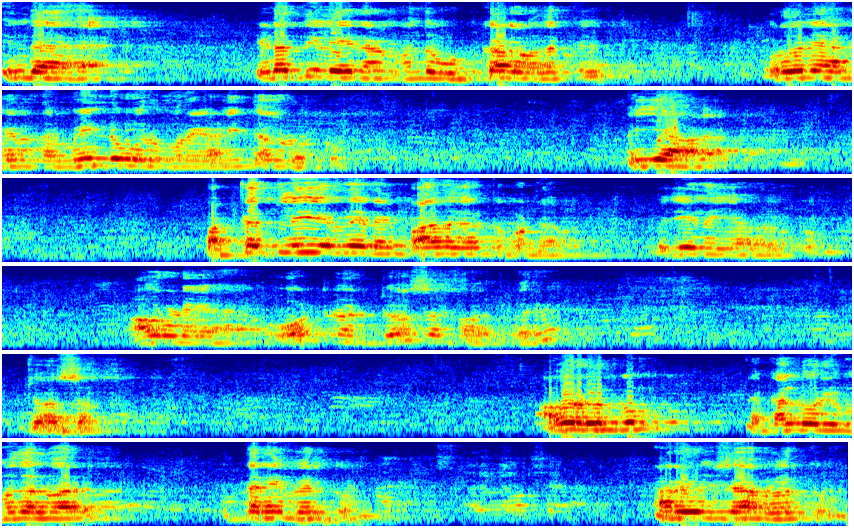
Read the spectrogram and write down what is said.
இந்த இடத்திலே நான் வந்து உட்காருவதற்கு உறுதுணையாக இருந்த மீண்டும் ஒரு முறை அணிந்தவர்களுக்கும் ஐயா பக்கத்திலே இருந்து என்னை பாதுகாத்துக் கொண்டார்கள் விஜயன் ஐயா அவர்களுக்கும் அவருடைய ஓட்டுநர் ஜோசப் அவர் பேர் ஜோசப். அவர்களுக்கும் இந்த கல்லூரி முதல்வர் இத்தனை பேருக்கும் அரவிந்த் அவர்களுக்கும்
